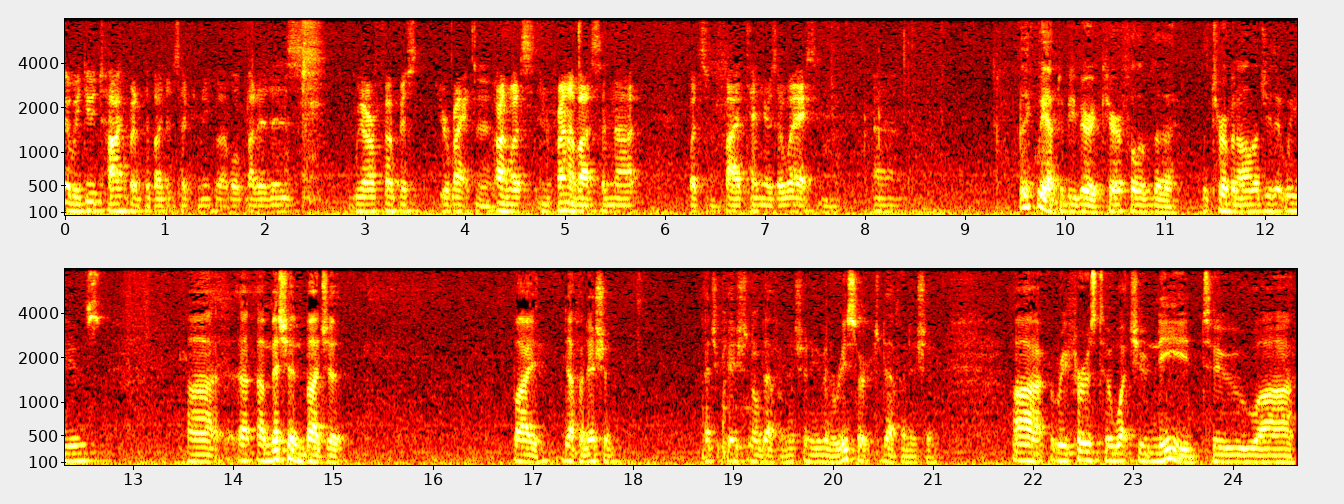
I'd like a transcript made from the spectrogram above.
that we do talk about at the budget subcommittee level, but it is, we are focused, you're right, Yeah. on what's in front of us and not what's five, 10 years away. Uh, I think we have to be very careful of the the terminology that we use. Uh, A a mission budget, by definition, educational definition, even research definition, uh, refers to what you need to uh,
